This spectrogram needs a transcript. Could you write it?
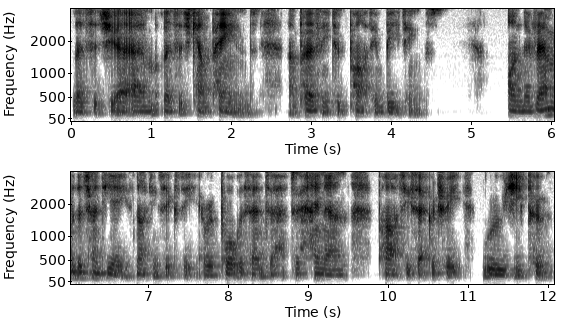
led such, uh, um, led such campaigns and personally took part in beatings. On November 28, 1960, a report was sent to, to Henan Party Secretary Wu Jipu.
